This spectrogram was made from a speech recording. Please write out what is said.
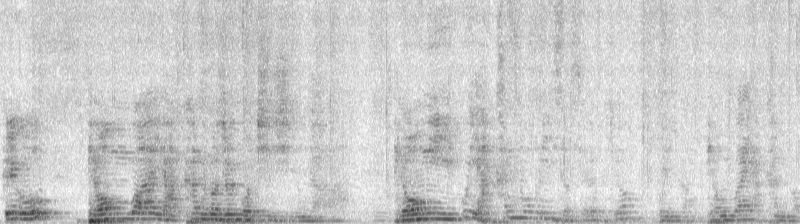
그리고 병과 약한 것을 고치시니라. 병이 있고 약한 부분이 있었어요. 그죠? 보니까 병과 약한 것.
